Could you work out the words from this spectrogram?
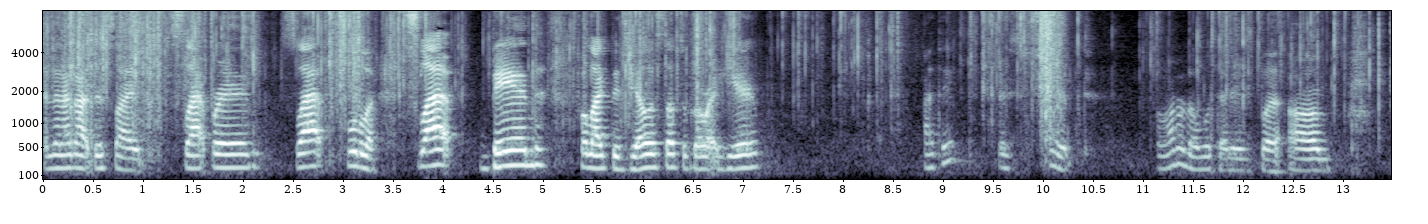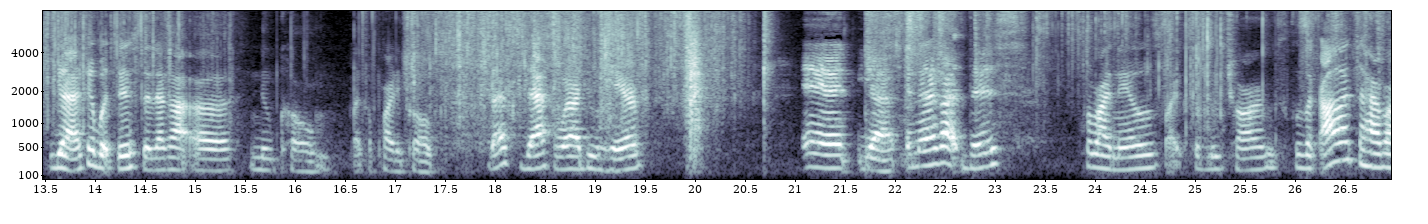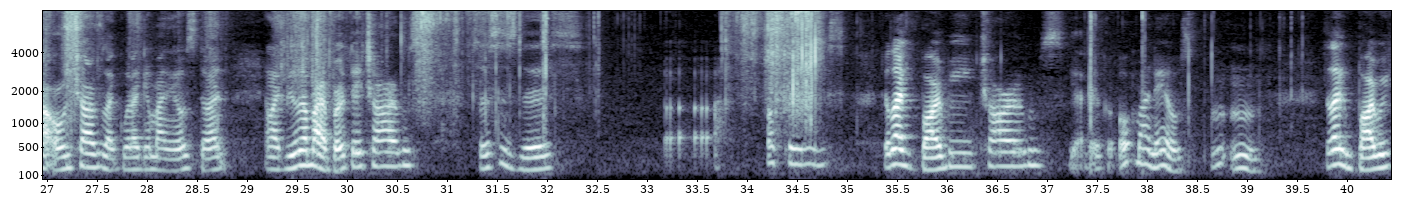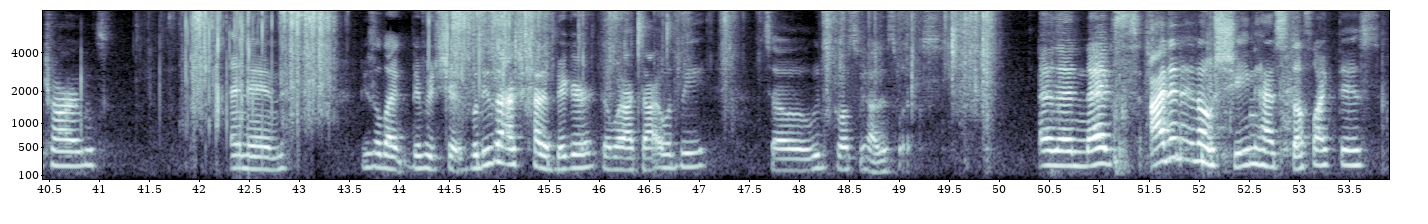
And then I got this like slap brand, slap, full slap band for like the gel and stuff to go right here. I think it's chipped. Oh, I don't know what that is, but um, yeah, I came with this and I got a new comb, like a party comb. That's that's what I do hair. And yeah, and then I got this for my nails, like some new charms. Cause like I like to have my own charms, like when I get my nails done. And like these are my birthday charms. So this is this. Uh, They're like Barbie charms. Yeah, they're good. Oh, my nails. Mm-mm. They're like Barbie charms. And then these are like different shapes. But these are actually kind of bigger than what I thought it would be. So we're just to see how this works. And then next, I didn't know Shein had stuff like this.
